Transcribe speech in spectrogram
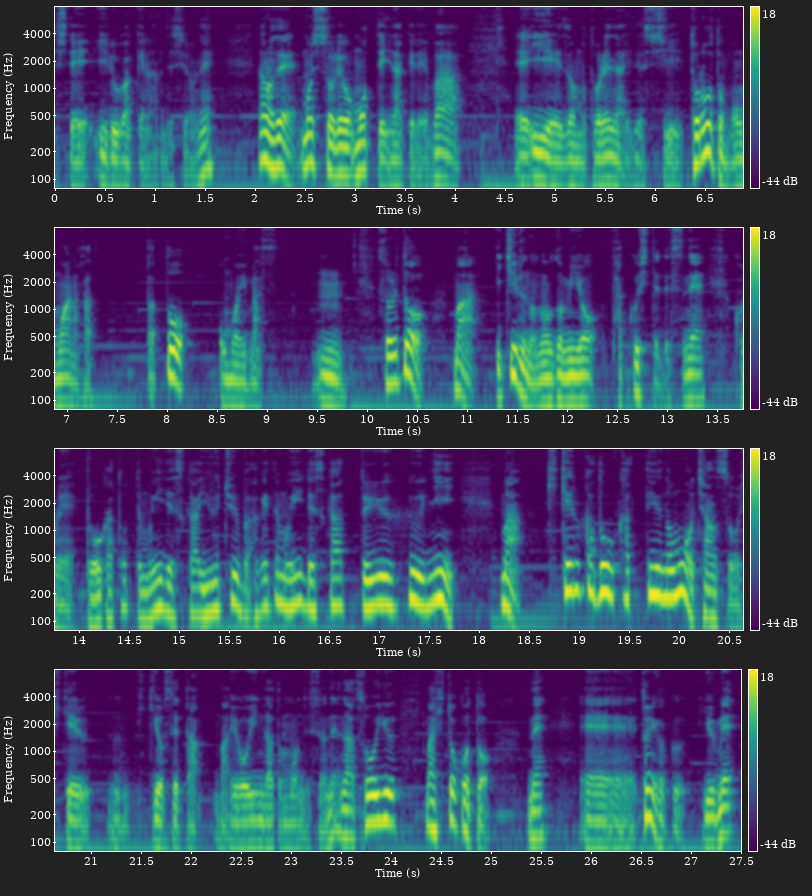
しているわけなんですよね。なので、もしそれを持っていなければ、えー、いい映像も撮れないですし、撮ろうとも思わなかったと思います。うん。それと、まあ、一縷の望みを託してですね、これ動画撮ってもいいですか ?YouTube 上げてもいいですか？というふうに、まあ、聞けるかどうかっていうのもチャンスを引ける、引き寄せた、まあ、要因だと思うんですよね。だそういう、まあ、一言、ね、えー、とにかく夢、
